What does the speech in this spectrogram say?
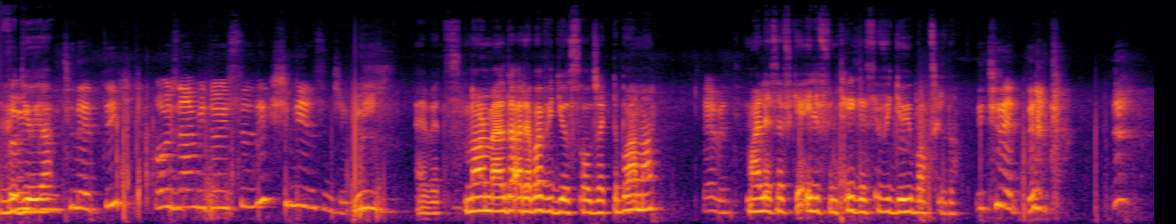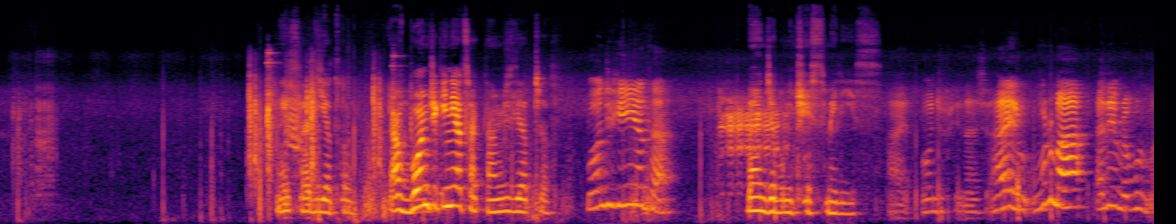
o Videoya. yüzden içine ettik. O yüzden videoyu sildik. Şimdi yenisini çekiyoruz. Evet. Normalde araba videosu olacaktı bu ama Evet. maalesef ki Elif'in teyzesi videoyu batırdı. İçine etti. Neyse hadi yatalım. Ya boncuk in yataktan biz yatacağız. Boncuk in yatağa. Bence bunu kesmeliyiz. Hayır boncuk in aşağı. Hayır vurma. Ali Emre vurma.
